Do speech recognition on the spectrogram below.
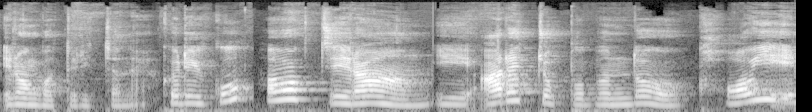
이런 것들 있잖아요. 그리고 허벅지랑 이 아래쪽 부분도 거의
